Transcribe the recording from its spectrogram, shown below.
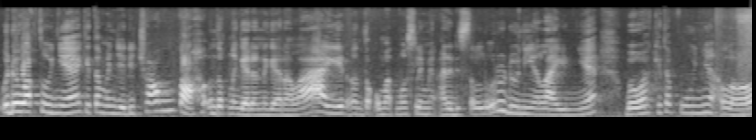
Udah waktunya kita menjadi contoh untuk negara-negara lain, untuk umat muslim yang ada di seluruh dunia lainnya bahwa kita punya loh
